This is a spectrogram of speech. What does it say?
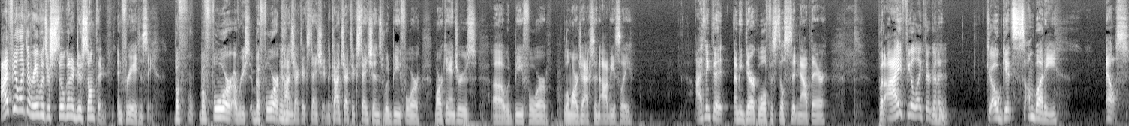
I feel like the Ravens are still going to do something in free agency before a re- before a mm-hmm. contract extension. The contract extensions would be for Mark Andrews, uh, would be for Lamar Jackson, obviously. I think that I mean Derek Wolfe is still sitting out there, but I feel like they're gonna mm-hmm. go get somebody else.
